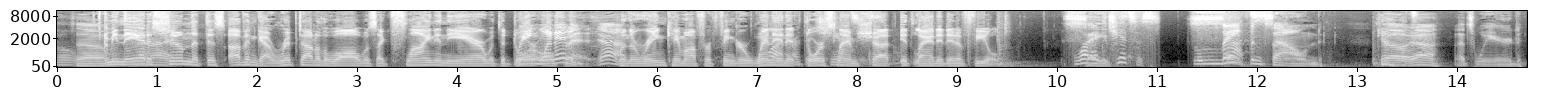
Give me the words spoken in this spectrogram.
Oh. So, I mean, they had all right. assumed that this oven got ripped out of the wall, was like flying in the air with the door Ring open. went in it, yeah. When the ring came off her finger, went What in it, the door slammed shut. It landed in a field. What are the chances? I mean, safe nuts. and sound. Oh yeah, that's weird.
